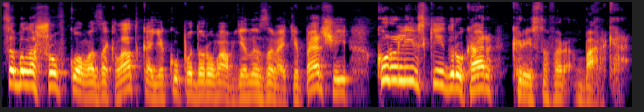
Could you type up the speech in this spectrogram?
Це була шовкова закладка, яку подарував Єлизаветі І королівський друкар Крістофер Баркер.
